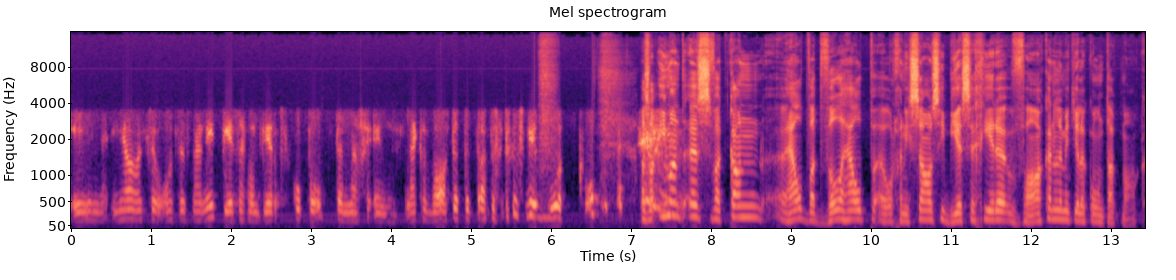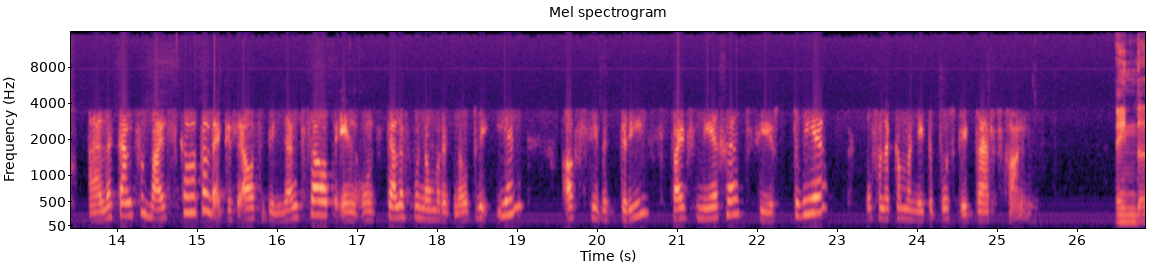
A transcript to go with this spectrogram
En ja, so ons is nou net besig om weer op skoppe op te lig en lekker water te trap dat ons weer bo kom. As daar iemand is wat kan help, wat wil help, 'n organisasie, besighede, waar kan hulle met julle kontak maak? Hulle kan vir my skakel. Ek is Elsie by Linkshelp en ons telefoonnommer is 021 873 5942 of hulle kan maar net op ons webwerf gaan. En uh,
